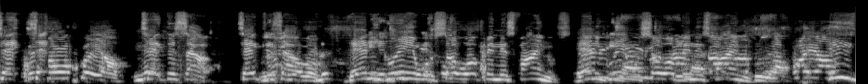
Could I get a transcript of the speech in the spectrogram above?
check- this check- Check this out. Check this out, bro. Danny Green will show up in this finals. Danny Green will show up in this finals. He's-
